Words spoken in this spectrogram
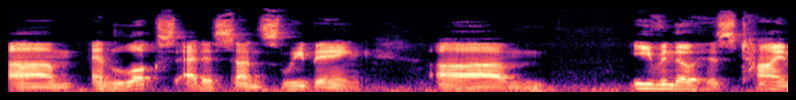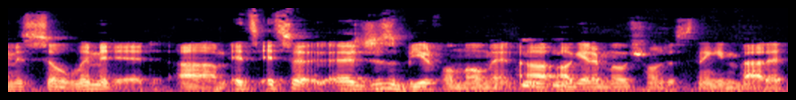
um, and looks at his son sleeping um, even though his time is so limited um, it's it's a it's just a beautiful moment. I'll, I'll get emotional just thinking about it.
